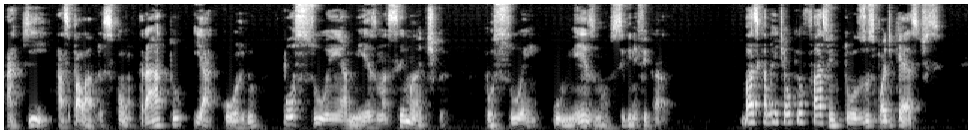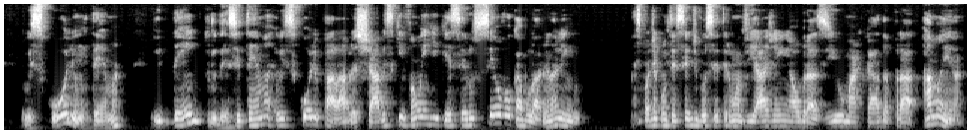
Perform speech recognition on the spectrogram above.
Aqui, as palavras contrato e acordo possuem a mesma semântica, possuem o mesmo significado. Basicamente é o que eu faço em todos os podcasts. Eu escolho um tema e dentro desse tema eu escolho palavras-chave que vão enriquecer o seu vocabulário na língua. Mas pode acontecer de você ter uma viagem ao Brasil marcada para amanhã.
